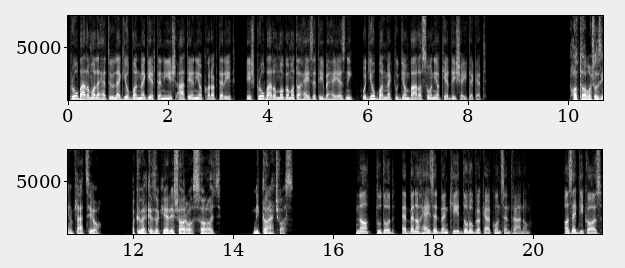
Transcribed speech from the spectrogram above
Próbálom a lehető legjobban megérteni és átélni a karakterét, és próbálom magamat a helyzetébe helyezni, hogy jobban meg tudjam válaszolni a kérdéseiteket. Hatalmas az infláció. A következő kérdés arról szól, hogy mit tanácsolsz? Na, tudod, ebben a helyzetben két dologra kell koncentrálnom. Az egyik az,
